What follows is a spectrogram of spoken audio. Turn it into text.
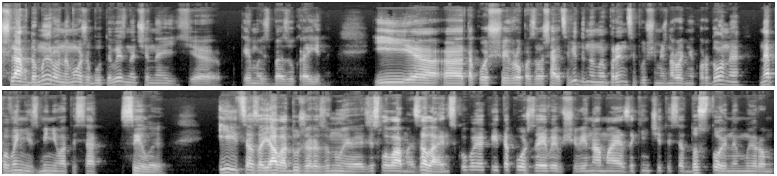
Шлях до миру не може бути визначений е, кимось без України. І е, е, також, що Європа залишається відданими принципу, що міжнародні кордони не повинні змінюватися силою. І ця заява дуже резонує зі словами Зеленського, який також заявив, що війна має закінчитися достойним миром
